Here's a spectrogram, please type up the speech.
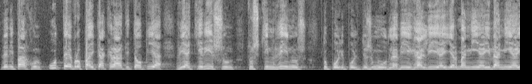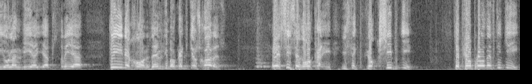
Δεν υπάρχουν ούτε ευρωπαϊκά κράτη τα οποία διακηρύσουν τους κινδύνους του πολυπολιτισμού. Δηλαδή η Γαλλία, η Γερμανία, η Δανία, η Ολλανδία, η Αυστρία. Τι είναι χώρες, δεν είναι δημοκρατικές χώρες. Εσείς εδώ είστε πιο ξύπνοι και πιο προοδευτικοί.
